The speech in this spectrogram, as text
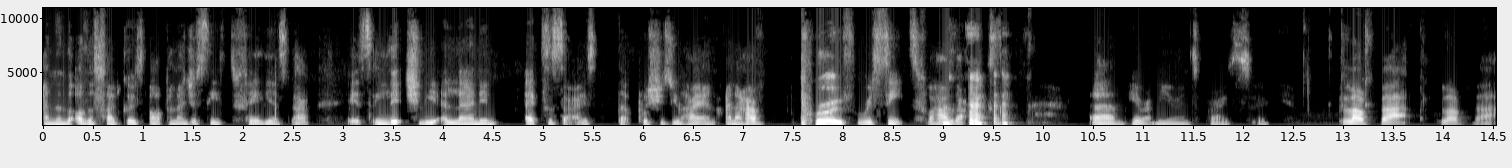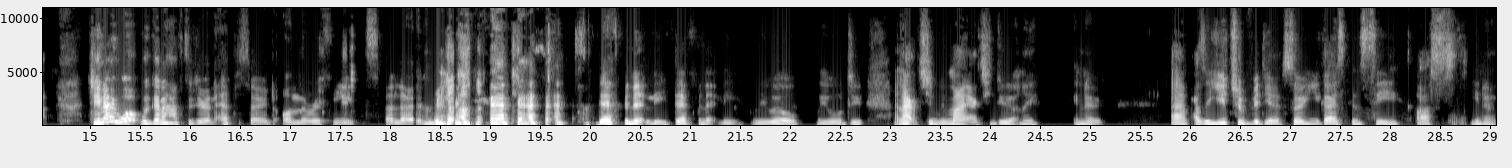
and then the other side goes up. And I just see failures that it's literally a learning exercise that pushes you higher. And, and I have proof, receipts for how that works um here at Neo Enterprise. So love that. Love that. Do you know what? We're going to have to do an episode on the receipts alone. definitely, definitely. We will. We will do. And actually, we might actually do it on a, you know, um, as a YouTube video so you guys can see us, you know,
